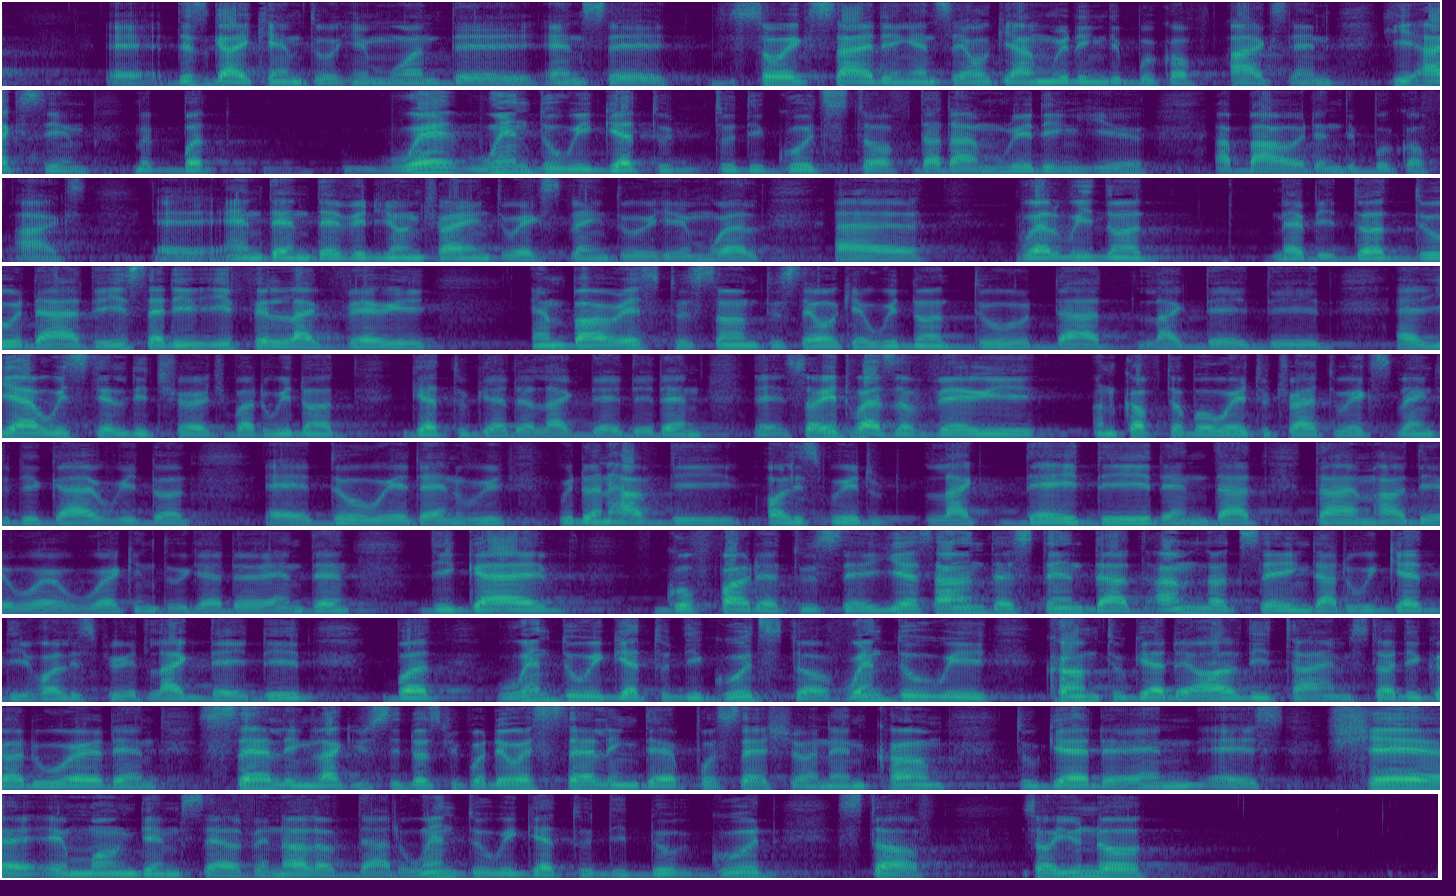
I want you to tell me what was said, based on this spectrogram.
uh, this guy came to him one day and said, so exciting, and say, okay, I'm reading the book of Acts. And he asked him, but where, when do we get to, to the good stuff that I'm reading here about in the book of Acts? Uh, and then David Young trying to explain to him, well, uh, well, we don't maybe don't do that. He said he, he feel like very embarrassed to some to say, okay, we don't do that like they did. And yeah, we still the church, but we don't get together like they did. And uh, so it was a very uncomfortable way to try to explain to the guy we don't uh, do it and we, we don't have the Holy Spirit like they did and that time how they were working together. And then the guy go further to say, yes, I understand that. I'm not saying that we get the Holy Spirit like they did, but when do we get to the good stuff? When do we come together all the time, study God's word and selling? Like you see those people, they were selling their possession and come together and uh, share among themselves and all of that. When do we get to the good stuff? So, you know,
